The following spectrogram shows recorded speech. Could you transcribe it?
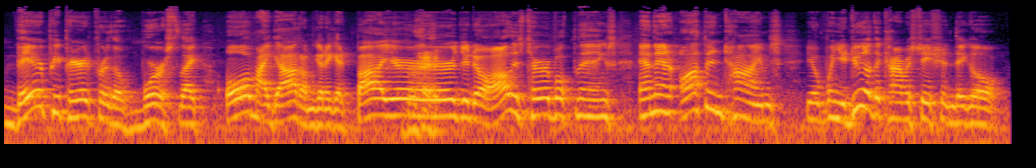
they're prepared for the worst. Like, oh my God, I'm going to get fired, you know, all these terrible things. And then oftentimes, you know, when you do have the conversation, they go,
